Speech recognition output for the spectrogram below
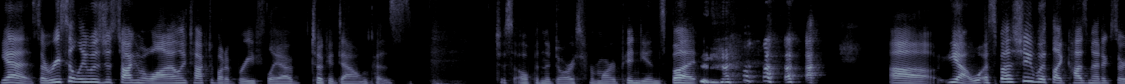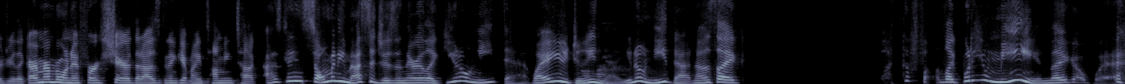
Yeah. So recently was just talking about well, I only talked about it briefly. I took it down cuz just open the doors for more opinions, but uh yeah especially with like cosmetic surgery like i remember when i first shared that i was going to get my tummy tuck i was getting so many messages and they were like you don't need that. Why are you doing uh-huh. that? You don't need that. And i was like what the fuck like what do you mean? Like what?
